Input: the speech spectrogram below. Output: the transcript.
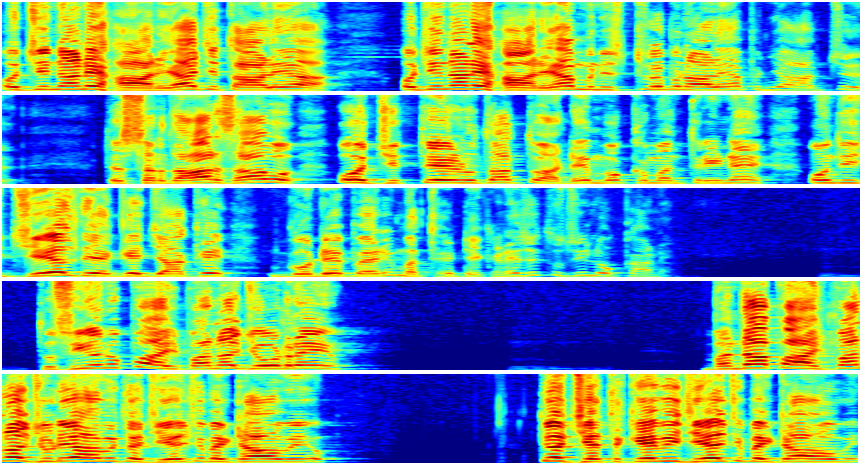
ਉਹ ਜਿਨ੍ਹਾਂ ਨੇ ਹਾਰਿਆ, ਜਿਤਾ ਲਿਆ। ਉਹ ਜਿਨ੍ਹਾਂ ਨੇ ਹਾਰਿਆ, ਮਿਨਿਸਟਰ ਬਣਾ ਲਿਆ ਪੰਜਾਬ 'ਚ। ਤੇ ਸਰਦਾਰ ਸਾਹਿਬ ਉਹ ਜਿੱਤੇ ਨੂੰ ਤਾਂ ਤੁਹਾਡੇ ਮੁੱਖ ਮੰਤਰੀ ਨੇ ਉਹਦੀ ਜੇਲ੍ਹ ਦੇ ਅੱਗੇ ਜਾ ਕੇ ਗੋਡੇ ਪੈਰੀ ਮੱਥੇ ਟੇਕਣੇ ਸੀ ਤੁਸੀਂ ਲੋਕਾਂ ਨੇ। ਤੁਸੀਂ ਉਹਨੂੰ ਭਾਜਪਾ ਨਾਲ ਜੋੜ ਰਹੇ ਹੋ। ਬੰਦਾ ਭਾਜਪਾ ਨਾਲ ਜੁੜਿਆ ਹੋਵੇ ਤਾਂ ਜੇਲ੍ਹ 'ਚ ਬੈਠਾ ਹੋਵੇ ਉਹ। ਤੇ ਉਹ ਜਿੱਤ ਕੇ ਵੀ ਜੇਲ੍ਹ 'ਚ ਬੈਠਾ ਹੋਵੇ।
